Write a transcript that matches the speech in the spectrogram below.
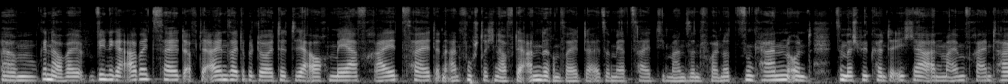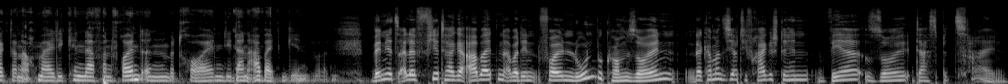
Ähm, genau, weil weniger Arbeitszeit auf der einen Seite bedeutet ja auch mehr Freizeit in Anführungsstrichen auf der anderen Seite, also mehr Zeit, die man sinnvoll nutzen kann. Und zum Beispiel könnte ich ja an meinem freien Tag dann auch mal die Kinder von Freundinnen betreuen, die dann arbeiten gehen würden. Wenn jetzt alle vier Tage arbeiten, aber den vollen Lohn bekommen sollen, da kann man sich auch die Frage stellen, wer soll das bezahlen?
